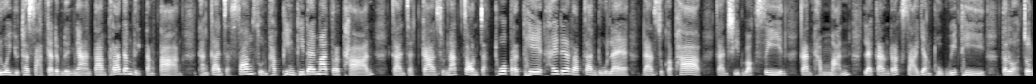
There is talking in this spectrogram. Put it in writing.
ด้วยยุทธศาสตร์การดำเนินงานตามพระดำริต่างๆ ทั้งการจัดสร้างศูนย์พักพิงที่ได้มาตรฐาน การจัดการสุนัขจรจัดทั่วประเทศให้ได้รับการดูแล ด้านสุขภาพ การฉีดวัคซีน การทำหมัน และการรักษาอย่างถูกวิธี ตลอดจน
